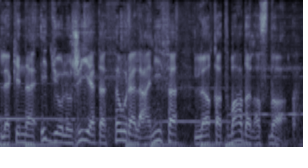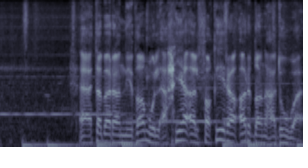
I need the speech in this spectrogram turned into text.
لكن إيديولوجية الثورة العنيفة لاقت بعض الأصداء. اعتبر النظام الأحياء الفقيرة أرضا عدوة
